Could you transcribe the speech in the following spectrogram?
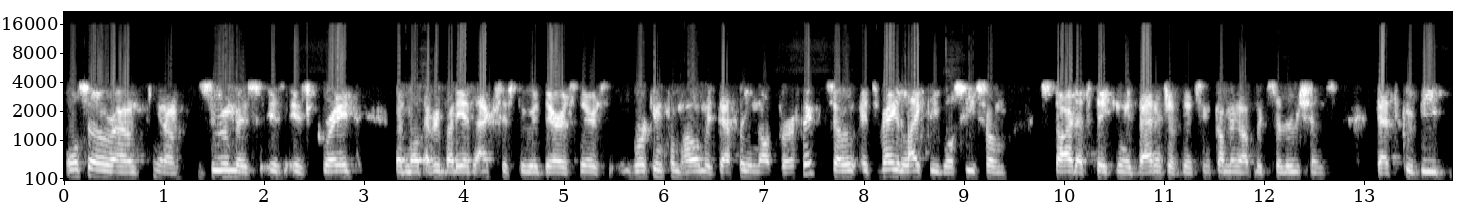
Also around, you know, Zoom is is, is great, but not everybody has access to it. There's there's working from home is definitely not perfect. So it's very likely we'll see some startups taking advantage of this and coming up with solutions that could be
